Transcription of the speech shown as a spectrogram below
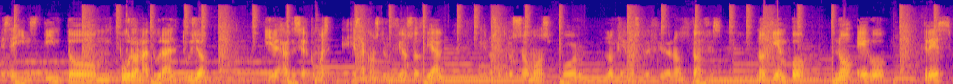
ese instinto puro, natural tuyo y dejas de ser como es esa construcción social que nosotros somos por lo que hemos crecido, ¿no? Entonces, no tiempo, no ego. Tres,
